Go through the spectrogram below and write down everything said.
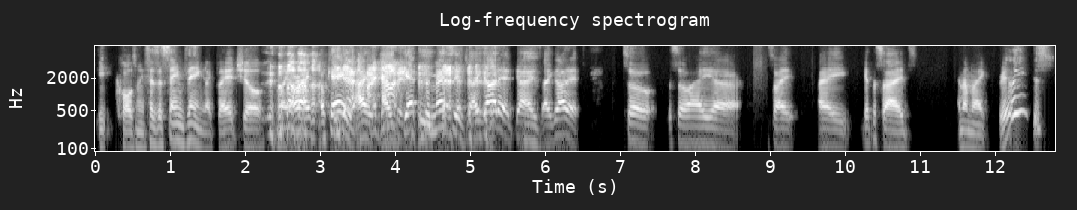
he calls me, says the same thing, like play it chill. I'm like, all right, okay, yeah, I, I, I get the message. I got it, guys. I got it. So so I uh, so I I get the sides and I'm like, really? This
